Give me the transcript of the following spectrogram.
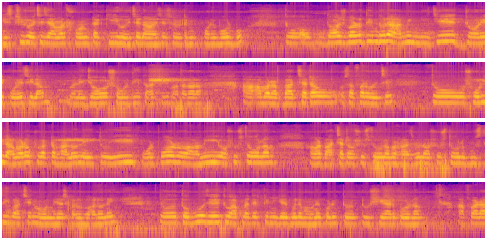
হিস্ট্রি রয়েছে যে আমার ফোনটা কি হয়েছে, না হয়েছে, সেটা আমি পরে বলব। তো দশ বারো দিন ধরে আমি নিজে জ্বরে পড়েছিলাম মানে জ্বর, সর্দি, কাশি, মাথা ধরা। আমার বাচ্চাটাও সাফার হয়েছে। তো শরীর আমারও খুব একটা ভালো নেই। তো এই পরপর আমি অসুস্থ হলাম, আমার বাচ্চাটা অসুস্থ হলো, আমার হাজব্যান্ড অসুস্থ হলো, বুঝতেই পারছেন, মন মেজাজ কারোর ভালো নেই। তো তবুও যেহেতু আপনাদেরকে নিজের বলে মনে করি, তো একটু শেয়ার করলাম। আপনারা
